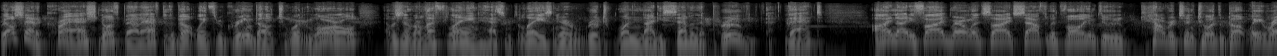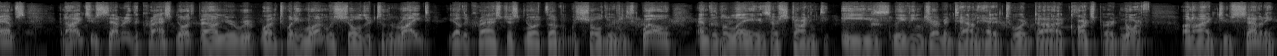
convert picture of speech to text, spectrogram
We also had a crash northbound after the Beltway through Greenbelt toward Laurel. That was in the left lane. Had some delays near Route 197 that proved that. I 95 Maryland side south with volume through Calverton toward the Beltway ramps. And I 270, the crash northbound near Route 121 was shouldered to the right. The other crash just north of it was shouldered as well. And the delays are starting to ease, leaving Germantown headed toward uh, Clarksburg north on I 270.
